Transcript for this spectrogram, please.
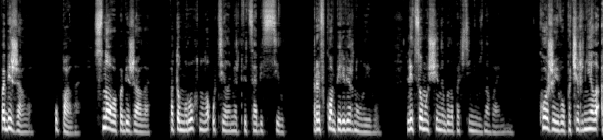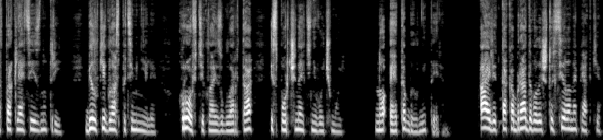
побежала, упала, снова побежала, потом рухнула у тела мертвеца без сил. Рывком перевернула его. Лицо мужчины было почти неузнаваемым. Кожа его почернела от проклятия изнутри. Белки глаз потемнели. Кровь текла из угла рта, испорченная теневой чмой. Но это был не Терен. Айлит так обрадовалась, что села на пятки.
